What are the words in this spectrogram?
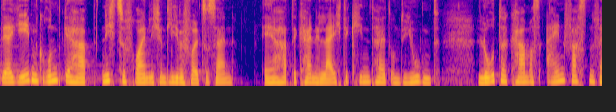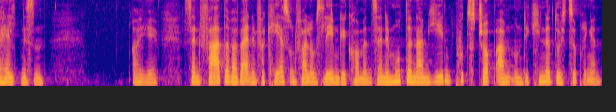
Hätte er jeden Grund gehabt, nicht so freundlich und liebevoll zu sein. Er hatte keine leichte Kindheit und Jugend. Lothar kam aus einfachsten Verhältnissen. Oh je. Sein Vater war bei einem Verkehrsunfall ums Leben gekommen. Seine Mutter nahm jeden Putzjob an, um die Kinder durchzubringen.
